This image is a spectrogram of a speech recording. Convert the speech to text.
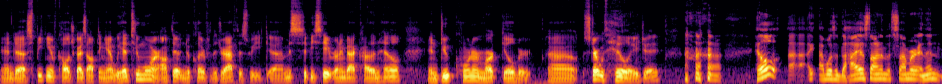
And uh, speaking of college guys opting out, we had two more opt out and declare for the draft this week. Uh, Mississippi State running back Kylan Hill and Duke corner Mark Gilbert. Uh, start with Hill, AJ. Hill, I, I, wasn't the highest on in the summer, and then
